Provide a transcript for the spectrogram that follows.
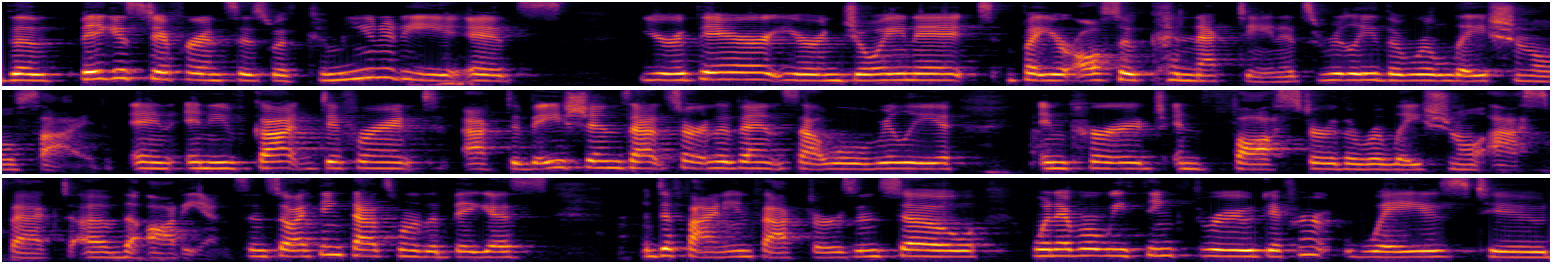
The biggest difference is with community, it's you're there, you're enjoying it, but you're also connecting. It's really the relational side. And and you've got different activations at certain events that will really encourage and foster the relational aspect of the audience. And so I think that's one of the biggest defining factors. And so, whenever we think through different ways to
